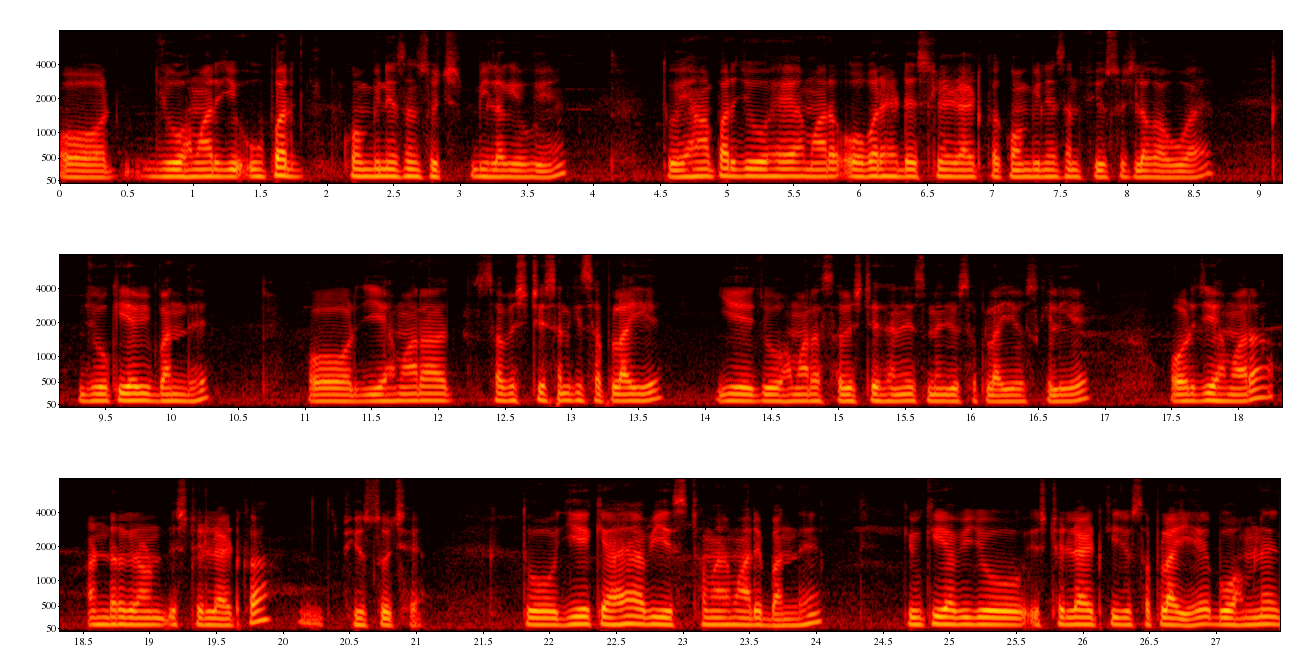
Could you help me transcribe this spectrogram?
और जो हमारे ये ऊपर कॉम्बिनेशन स्विच भी लगे हुए हैं तो यहाँ पर जो है हमारा ओवरहेड लाइट का कॉम्बिनेशन फ्यूज स्विच लगा हुआ है, जो कि अभी बंद है। और ये हमारा सब स्टेशन की सप्लाई है, ये जो हमारा सब स्टेशन है, इसमें जो सप्लाई है उसके लिए। और ये हमारा अंडरग्राउंड स्ट्रीट लाइट का फ्यूज स्विच है। तो ये क्या है, अभी इस समय हमारे बंद हैं, क्योंकि अभी जो स्ट्रीट लाइट की जो सप्लाई है, वो हमने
